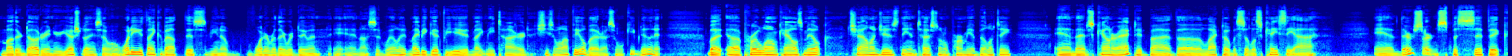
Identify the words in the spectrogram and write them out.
mother and daughter in here yesterday and said, "Well, what do you think about this, you know, whatever they were doing?" And I said, "Well, it may be good for you. It'd make me tired." She said, "Well, I feel better." I said, "Well, keep doing it." But uh, prolonged cow's milk challenges the intestinal permeability. and that's counteracted by the Lactobacillus casei. And there are certain specific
